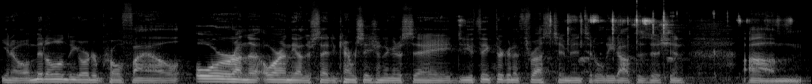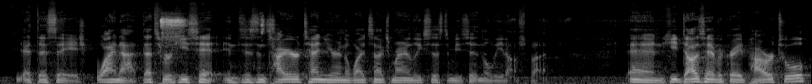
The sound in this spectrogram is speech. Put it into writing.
you know, a middle of the order profile, or on the or on the other side of the conversation, they're going to say, do you think they're going to thrust him into the leadoff position um, at this age? Why not? That's where he's hit in his entire tenure in the White Sox minor league system. He's hitting the leadoff spot, and he does have a great power tool,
